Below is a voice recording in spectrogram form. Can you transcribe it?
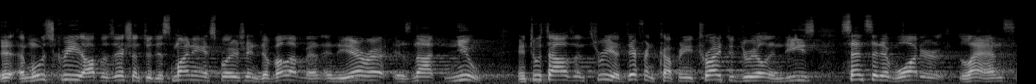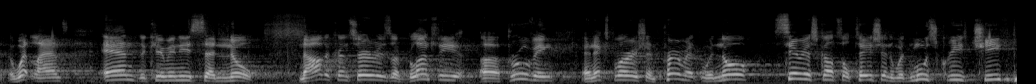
uh, Moose Cree opposition to this mining exploration and development in the area is not new. In 2003, a different company tried to drill in these sensitive water lands, wetlands, and the community said no. Now the Conservatives are bluntly uh, approving an exploration permit with no serious consultation with Moose Cree Chief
